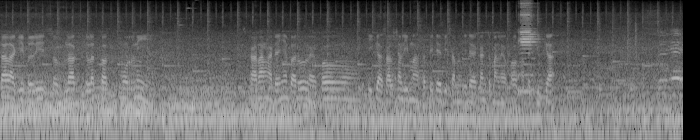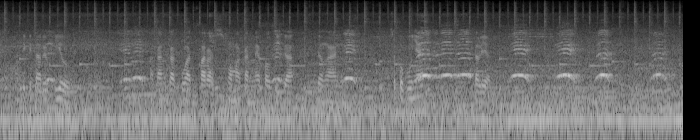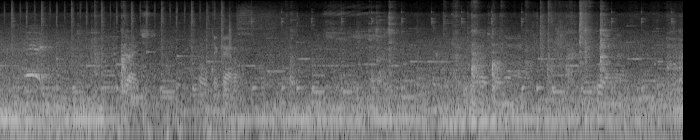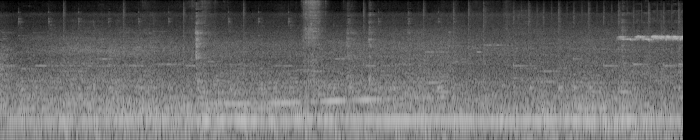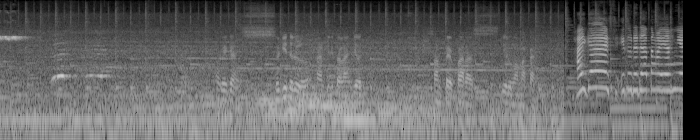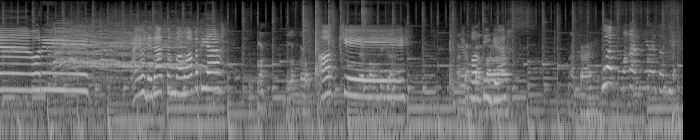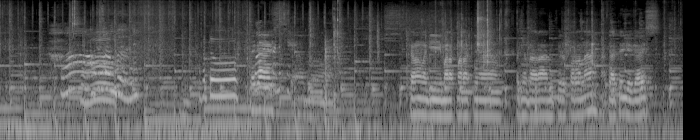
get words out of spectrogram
kita lagi beli seblak geletot murni. Sekarang adanya baru level 3 seharusnya 5 tapi dia bisa menyediakan cuma level sampai 3 nanti kita review akankah kuat Faras memakan level 3 dengan sepupunya. Kita lihat guys oh ceker baksonya begitu dulu. Nanti kita lanjut sampai Faras di rumah makan. Hai guys, itu udah datang ayahnya. Ore. Ayo udah datang bawa apa tuh ya? Seblak, jeletot. Oke. Level Akankah tiga. Faras Akan Buat makannya tadi. Wow, Wow. sambelnya. Apa tuh? Hey Wow, guys. Ya. Sekarang lagi marak-maraknya penyebaran virus corona. Hati-hati ya guys.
